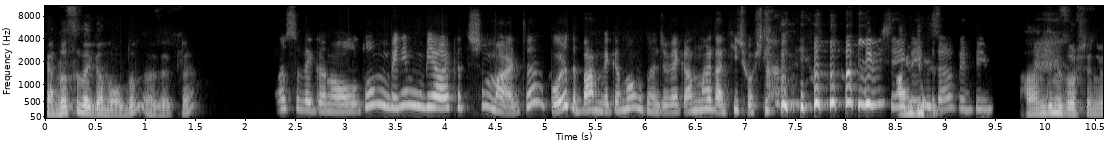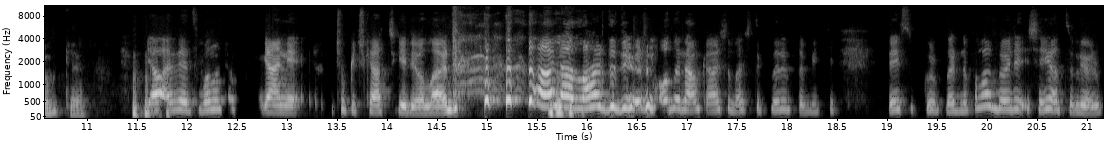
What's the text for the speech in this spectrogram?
Ya nasıl vegan oldun özetle? Nasıl vegan oldum? Benim bir arkadaşım vardı. Bu arada ben vegan olmadan önce veganlardan hiç hoşlanmıyordum. Öyle bir şey de itiraf edeyim. Hangimiz hoşlanıyorduk ki? ya evet bana çok yani çok üçkağıtçı geliyorlardı. Halalardı diyorum. O dönem karşılaştıklarım tabii ki. Facebook gruplarında falan böyle şeyi hatırlıyorum.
